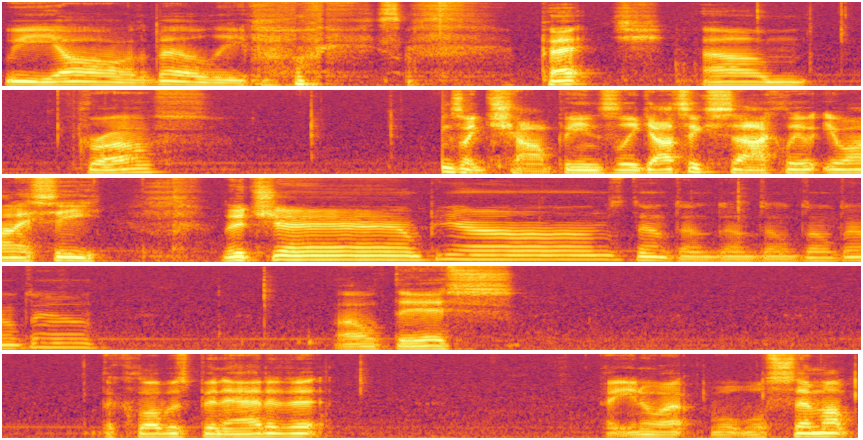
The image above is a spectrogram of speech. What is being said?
We are the Billy Boys. Pitch. Um, grass. Things like Champions League. That's exactly what you want to see. The champions. Dun, dun, dun, dun, dun, dun, dun. Oh, this. The club has been added it. Uh, you know what? We'll, we'll sim up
